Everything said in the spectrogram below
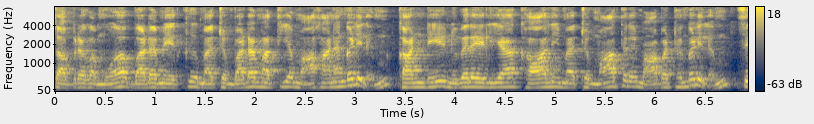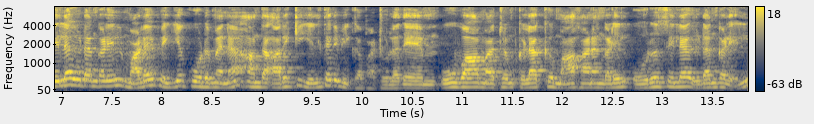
சப்ரகமுவ வடமேற்கு மற்றும் வடமத்திய மாகாணங்களிலும் கண்டி நுவரேலியா காலி மற்றும் மாத்திரை மாவட்டங்களிலும் சில இடங்களில் மழை பெய்யக்கூடும் என அந்த அறிக்கையில் தெரிவிக்கப்பட்டுள்ளது. ஊவா மற்றும் கிழக்கு மாகாணங்களில் ஒரு சில இடங்களில்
